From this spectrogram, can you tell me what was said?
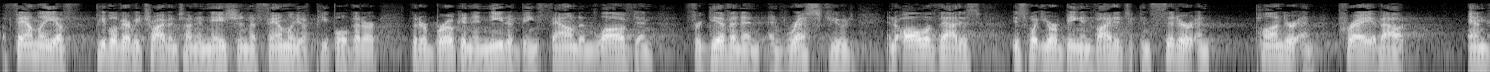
A family of people of every tribe and tongue and nation, a family of people that are, that are broken in need of being found and loved and forgiven and, and rescued. And all of that is, is what you're being invited to consider and ponder and pray about, and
